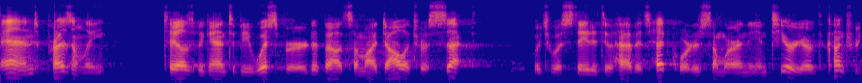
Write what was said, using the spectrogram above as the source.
And presently tales began to be whispered about some idolatrous sect which was stated to have its headquarters somewhere in the interior of the country,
